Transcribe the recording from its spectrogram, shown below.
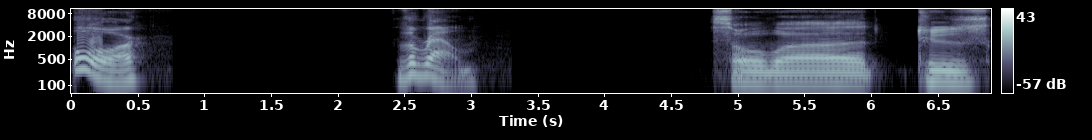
or the realm. So, uh, who's.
